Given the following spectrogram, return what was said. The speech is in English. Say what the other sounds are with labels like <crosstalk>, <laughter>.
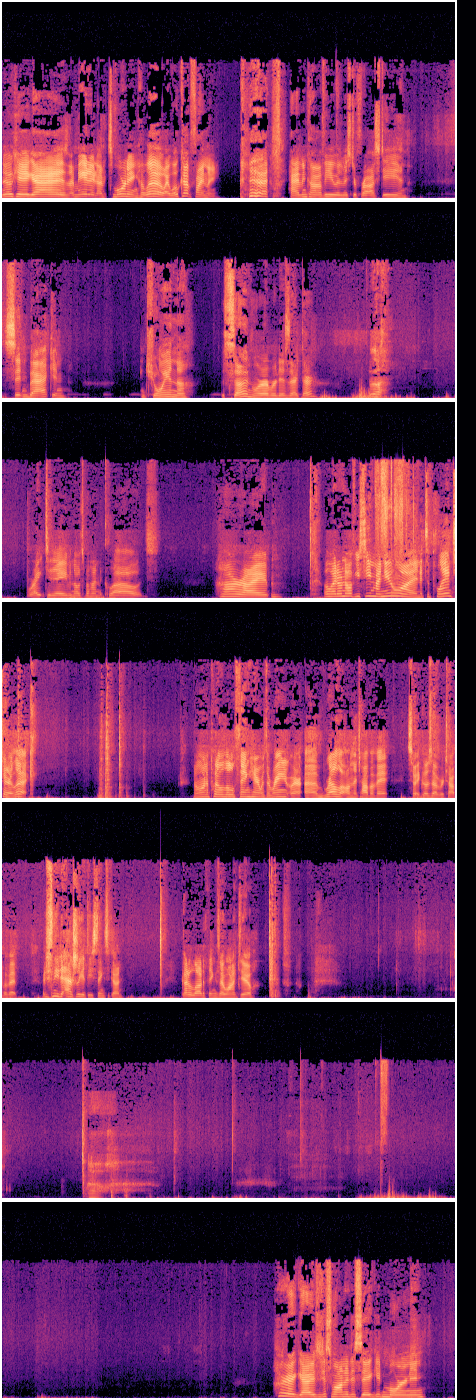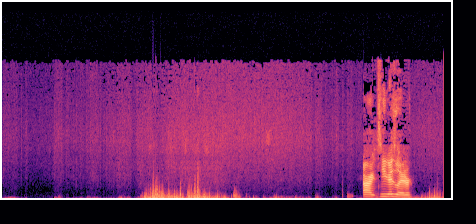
Okay, guys, I made it. It's morning. Hello, I woke up finally. <laughs> Having coffee with Mr. Frosty and sitting back and enjoying the the sun wherever it is right there. Ugh. Bright today, even though it's behind the clouds. All right. Oh, I don't know if you've seen my new one. It's a planter. Look. I want to put a little thing here with a rain or umbrella on the top of it so it goes over top of it. I just need to actually get these things done. Got a lot of things I want to do. <sighs> Oh. Alright guys, just wanted to say good morning. Alright, see you guys later.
